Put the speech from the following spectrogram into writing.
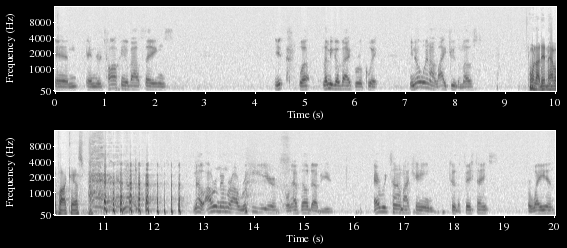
and and you're talking about things. You, well, let me go back real quick. You know when I liked you the most? When I didn't have a podcast, No, no. I remember our rookie year on FLW. Every time I came to the fish tanks for weigh-in,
